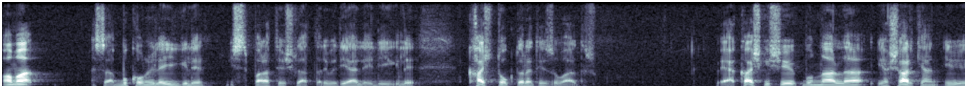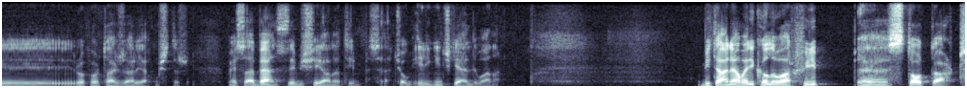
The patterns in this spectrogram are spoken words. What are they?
Ama mesela bu konuyla ilgili istihbarat teşkilatları ve diğerleriyle ilgili kaç doktora tezi vardır? Veya kaç kişi bunlarla yaşarken e, röportajlar yapmıştır? Mesela ben size bir şey anlatayım mesela. Çok ilginç geldi bana. Bir tane Amerikalı var. Philip e, Stoddart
